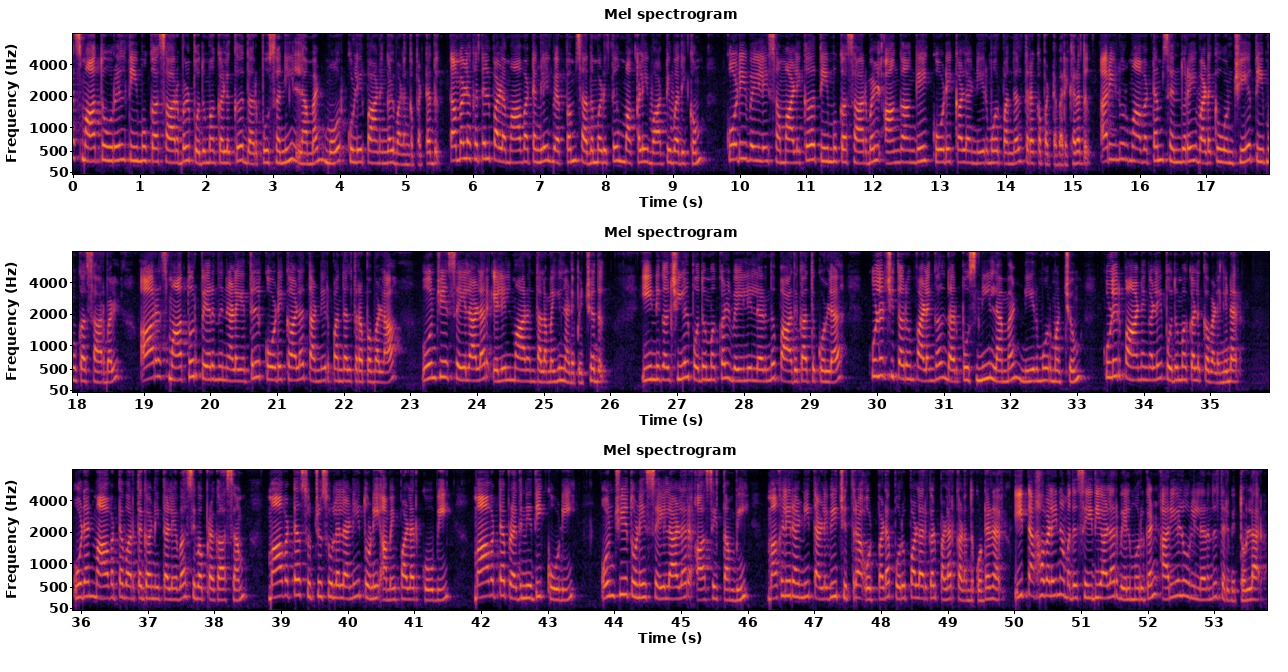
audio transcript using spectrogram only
S மாத்தூரில் திமுக சார்பில் பொதுமக்களுக்கு தர்பூசணி லெமன் மோர் குளிர்பானங்கள் வழங்கப்பட்டது. தமிழகத்தில் பல மாவட்டங்களில் வெப்பம் சதமடித்து மக்களை வாட்டி வதிக்கும் கோடை வெயிலை சமாளிக்க திமுக சார்பில் ஆங்காங்கே கோடைக்கால நீர்மோர் பந்தல் திறக்கப்பட்டு வருகிறது. அரியலூர் மாவட்டம் செந்துறை வடக்கு ஒன்றிய திமுக சார்பில் ஆர் எஸ் மாத்தூர் பேருந்து நிலையத்தில் கோடைக்கால தண்ணீர் பந்தல் திறப்பு விழா ஒன்றிய செயலாளர் எழில் மாறன் தலைமையில் நடைபெற்றது. இந்நிகழ்ச்சியில் பொதுமக்கள் வெயிலிலிருந்து பாதுகாத்து கொள்ள குளிர்ச்சி தரும் பழங்கள் தர்பூசணி லெமன் நீர்மோர் மற்றும் குளிர்பானங்களை பொதுமக்களுக்கு வழங்கினர். உடன் மாவட்ட வர்த்தக அணி தலைவர் சிவபிரகாசம் மாவட்ட சுற்றுச்சூழல் அணி துணை அமைப்பாளர் கோபி மாவட்ட பிரதிநிதி கோடி ஒன்றிய துணை செயலாளர் ஆசை தம்பி மகளிர் அணி தலைவி சித்ரா உட்பட பொறுப்பாளர்கள் பலர் கலந்து கொண்டனர். இத்தகவலை நமது செய்தியாளர் வேல்முருகன் அரியலூரிலிருந்து தெரிவித்துள்ளார்.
